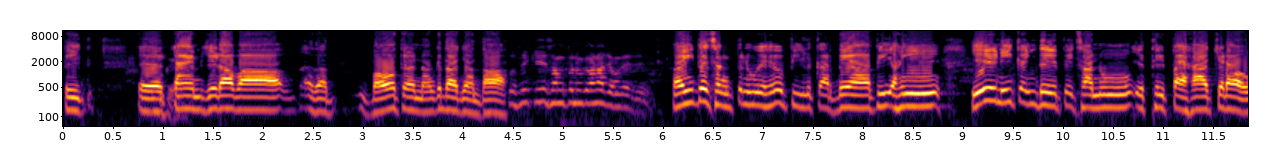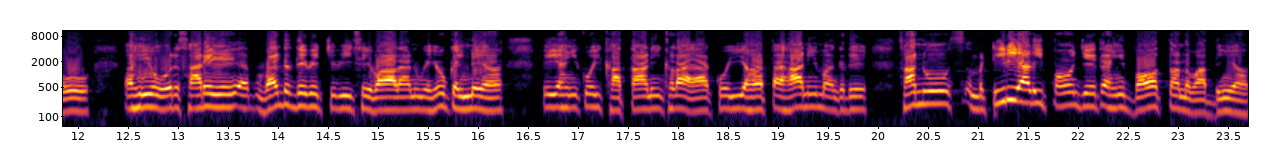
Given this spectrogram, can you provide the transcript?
ਤੇ ਟਾਈਮ ਜਿਹੜਾ ਵਾ ਬਹੁਤ ਲੰਘਦਾ ਜਾਂਦਾ। ਤੁਸੀਂ ਕੀ ਸੰਗਤ ਨੂੰ ਕਹਿਣਾ ਚਾਹੁੰਦੇ ਜੀ? ਅਸੀਂ ਤੇ ਸੰਗਤ ਨੂੰ ਇਹ ਅਪੀਲ ਕਰਦੇ ਆਂ ਵੀ ਅਸੀਂ ਇਹ ਨਹੀਂ ਕਹਿੰਦੇ ਵੀ ਸਾਨੂੰ ਇੱਥੇ ਪੈਸਾ ਚੜਾਓ ਅਸੀਂ ਹੋਰ ਸਾਰੇ ਵਰਲਡ ਦੇ ਵਿੱਚ ਵੀ ਸੇਵਾ ਵਾਲਿਆਂ ਨੂੰ ਇਹੋ ਕਹਿੰਦੇ ਆ ਵੀ ਅਸੀਂ ਕੋਈ ਖਾਤਾ ਨਹੀਂ ਖੜਾਇਆ ਕੋਈ ਹਾਂ ਪੈਸਾ ਨਹੀਂ ਮੰਗਦੇ। ਸਾਨੂੰ ਮਟੀਰੀਅਲ ਹੀ ਪਹੁੰਚ ਜੇ ਤੇ ਅਸੀਂ ਬਹੁਤ ਧੰਨਵਾਦੀ ਆ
